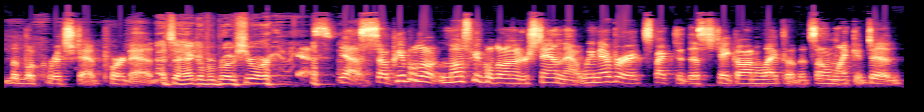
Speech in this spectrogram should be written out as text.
the book Rich Dad Poor Dad. That's a heck of a brochure. yes, yes. So people don't, most people don't understand that. We never expected this to take on a life of its own like it did.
